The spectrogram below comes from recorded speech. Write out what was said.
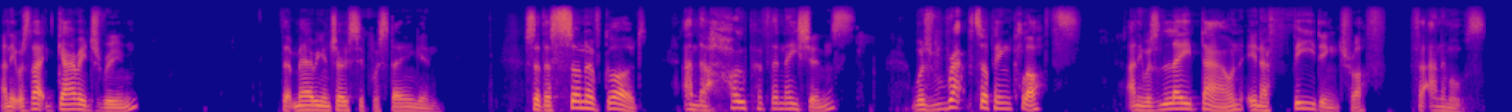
And it was that garage room that Mary and Joseph were staying in. So the Son of God and the hope of the nations was wrapped up in cloths and he was laid down in a feeding trough for animals.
